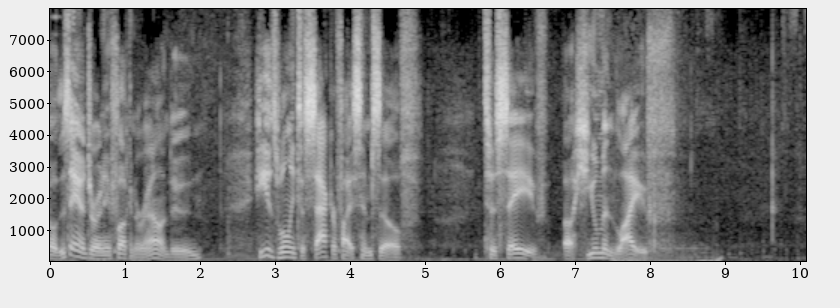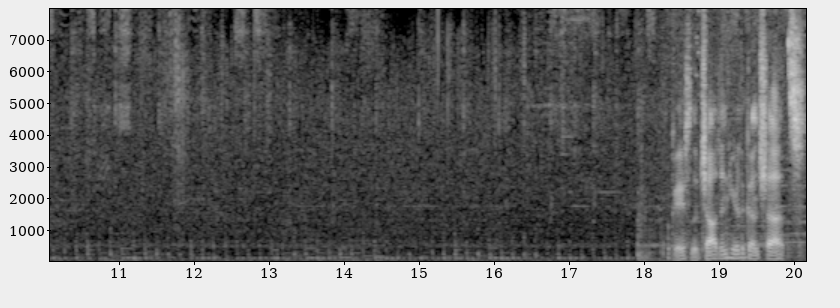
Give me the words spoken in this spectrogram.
Yo, this android ain't fucking around, dude. He is willing to sacrifice himself to save a human life. Okay, so the child didn't hear the gunshots.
